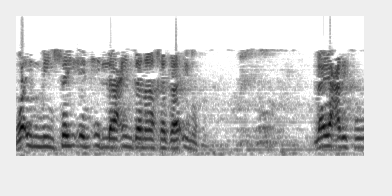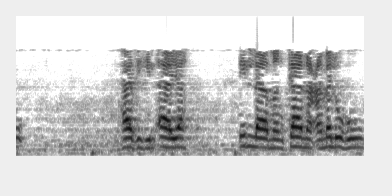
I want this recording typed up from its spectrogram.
وإن من شيء إلا عندنا خزائنه. لا يعرف هذه الآية إلا من كان عمله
